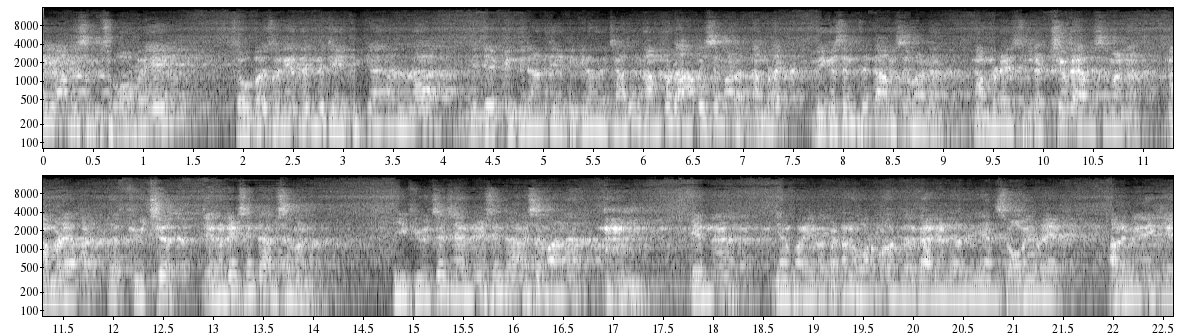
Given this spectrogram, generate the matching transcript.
ഈ ആവശ്യം. ശോഭയെ ശോഭ സുരേന്ദ്രനെ ജയിപ്പിക്കാനുള്ള ജയി- എന്തിനാണ് ജയിപ്പിക്കുന്നത് വെച്ചാൽ അത് നമ്മുടെ ആവശ്യമാണ് നമ്മുടെ വികസനത്തിന്റെ ആവശ്യമാണ് നമ്മുടെ സുരക്ഷയുടെ ആവശ്യമാണ് നമ്മുടെ അടുത്ത ഫ്യൂച്ചർ ജനറേഷന്റെ ആവശ്യമാണ്. ഈ ഫ്യൂച്ചർ ജനറേഷന്റെ ആവശ്യമാണ് എന്ന് ഞാൻ പറയുമ്പോൾ പെട്ടെന്ന് ഓർമ്മ വരുന്ന ഒരു കാര്യമുണ്ട്. അത് ഞാൻ ശോഭയുടെ അറിവിലേക്ക്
